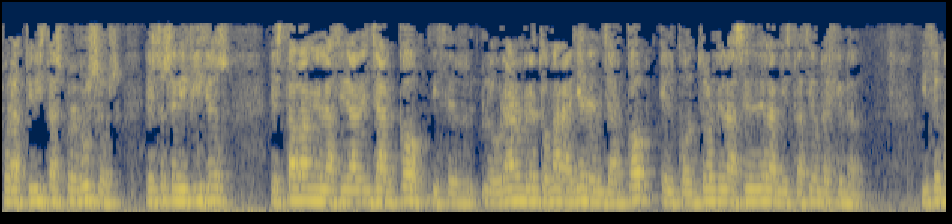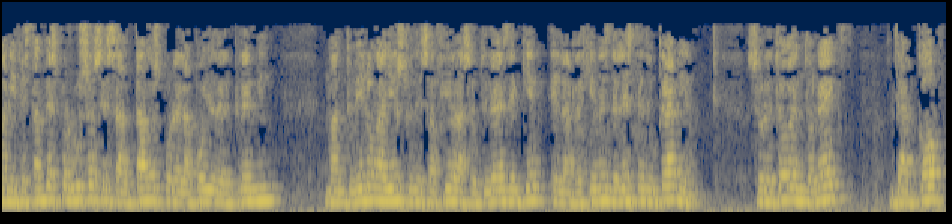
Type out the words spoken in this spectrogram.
por activistas prorrusos. Estos edificios estaban en la ciudad de Yarkov. Dice, lograron retomar ayer en Yarkov el control de la sede de la administración regional. Dice, manifestantes prorrusos exaltados por el apoyo del Kremlin mantuvieron ayer su desafío a las autoridades de Kiev en las regiones del este de Ucrania, sobre todo en Donetsk, Yarkov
